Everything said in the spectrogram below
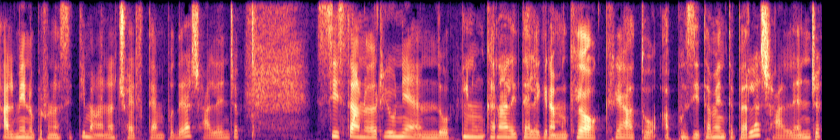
almeno per una settimana, cioè il tempo della challenge, si stanno riunendo in un canale Telegram che ho creato appositamente per la challenge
